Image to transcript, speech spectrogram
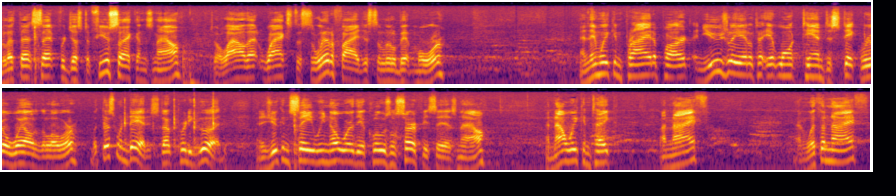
We'll let that set for just a few seconds now to allow that wax to solidify just a little bit more. And then we can pry it apart, and usually it'll it won't tend to stick real well to the lower, but this one did. It stuck pretty good. And as you can see, we know where the occlusal surface is now. And now we can take a knife, and with a knife,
